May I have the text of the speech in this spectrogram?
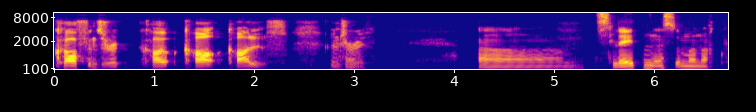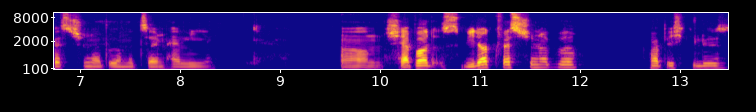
Calf Injury. Calf Injury. Ähm, Slayton ist immer noch questionable mit seinem Hemi. Ähm, Shepard ist wieder questionable, habe ich gelesen.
